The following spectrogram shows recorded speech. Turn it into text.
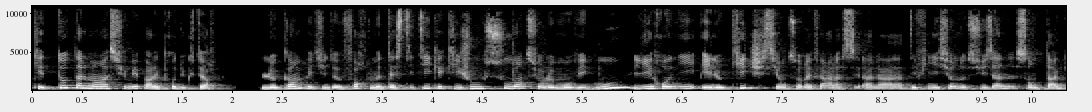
qui est totalement assumé par les producteurs. Le camp est une forme d'esthétique qui joue souvent sur le mauvais goût, l'ironie et le kitsch si on se réfère à la, définition de Suzanne Sontag.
